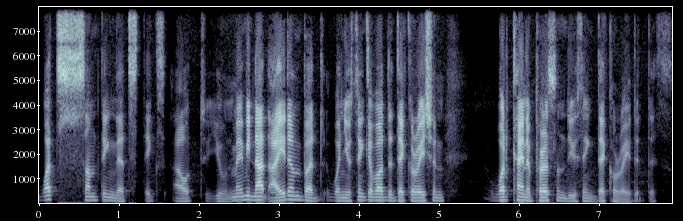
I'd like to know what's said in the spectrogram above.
what's something that sticks out to you? Maybe not item, but when you think about the decoration, what kind of person do you think decorated this?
